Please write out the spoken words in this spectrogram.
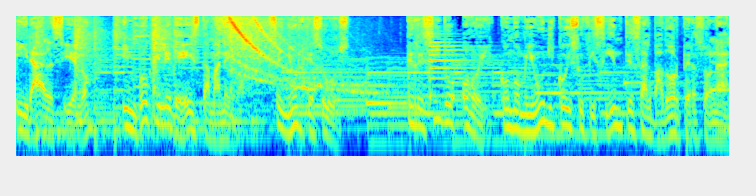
irá al cielo. Invóquele de esta manera. Señor Jesús, te recibo hoy como mi único y suficiente Salvador personal.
